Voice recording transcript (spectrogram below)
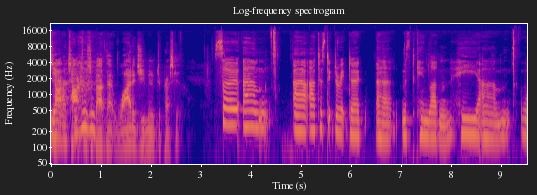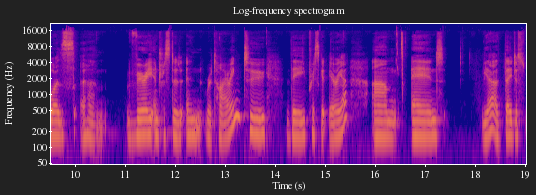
yeah. talk to us about that. Why did you move to Prescott? So, um, our artistic director, uh, Mr. Ken Ludden, he um, was um, very interested in retiring to the Prescott area. Um, and yeah, they just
